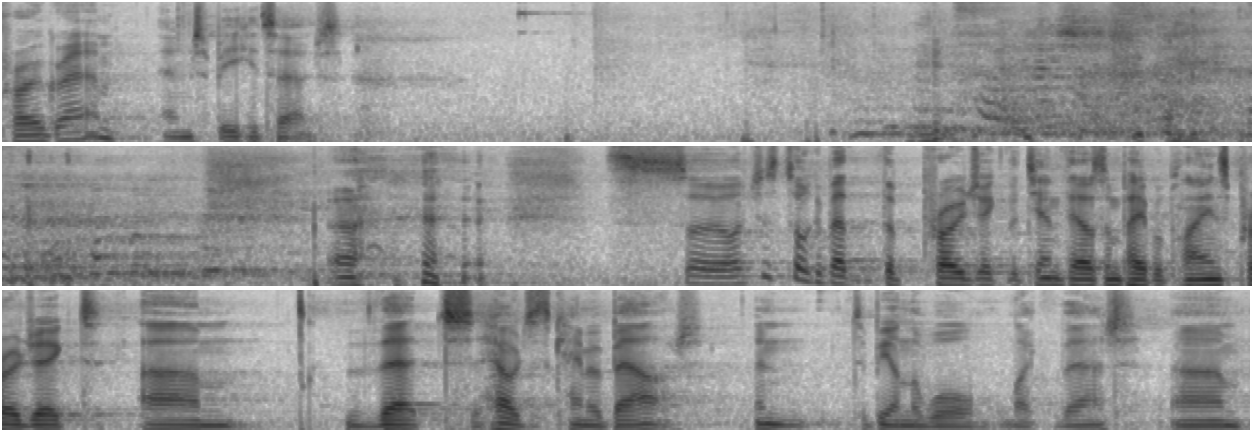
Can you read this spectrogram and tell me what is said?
program and to be here today. uh, so I'll just talk about the project, the 10,000 Paper Planes project, um, that how it just came about, and to be on the wall like that. Um,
